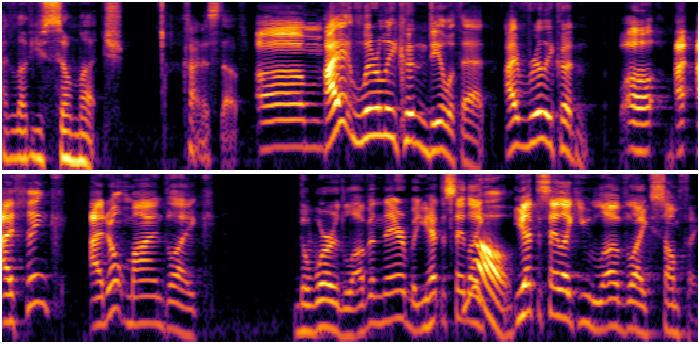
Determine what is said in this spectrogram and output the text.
I love you so much, kind of stuff. um, I literally couldn't deal with that. I really couldn't. Well, I, I think I don't mind like the word love in there, but you have to say like No. you have to say like you love like something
